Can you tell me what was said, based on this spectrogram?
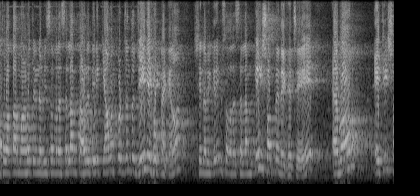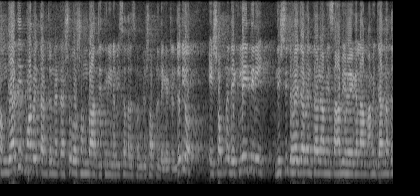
অথবা তার মনে হতেন নবী সাল্লাহ সাল্লাম, তাহলে তিনি কেমন পর্যন্ত যেই দেখুক না কেন, সে নবী করিম সাল্লাহ সাল্লামকেই স্বপ্নে দেখেছে এবং এটি সন্দেহাতীত ভাবে তার জন্য একটা শুভ সংবাদ যে তিনি নবী সাল্লাহ সাল্লামকে স্বপ্নে দেখেছেন। যদিও এই স্বপ্নে দেখলেই তিনি নিশ্চিত হয়ে যাবেন, তাহলে আমি সাহাবি হয়ে গেলাম, আমি জান্নাতে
